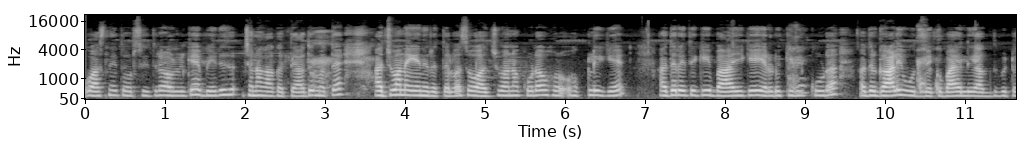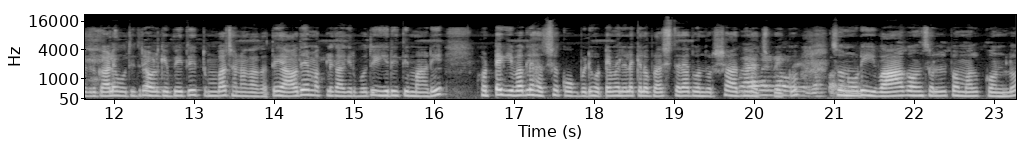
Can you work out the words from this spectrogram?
ವಾಸನೆ ತೋರಿಸಿದ್ರೆ ಅವಳಿಗೆ ಬೇರೆ ಚೆನ್ನಾಗಾಗತ್ತೆ. ಅದು ಮತ್ತು ಅಜ್ವಾನ ಏನಿರುತ್ತಲ್ವ? ಸೊ ಅಜ್ವಾನ ಕೂಡ ಹೊಕ್ಕಳಿಗೆ ಅದೇ ರೀತಿಗೆ ಬಾಯಿಗೆ ಎರಡು ಕಿವಿ ಕೂಡ ಅದ್ರ ಗಾಳಿ ಓದಬೇಕು. ಬಾಯಲ್ಲಿ ಅಗ್ದುಬಿಟ್ಟು ಅದ್ರ ಗಾಳಿ ಊದಿದ್ರೆ ಅವಳಿಗೆ ಬೇದಿ ತುಂಬ ಚೆನ್ನಾಗಾಗುತ್ತೆ. ಯಾವುದೇ ಮಕ್ಕಳಿಗಾಗಿರ್ಬೋದು ಈ ರೀತಿ ಮಾಡಿ ಹೊಟ್ಟೆಗೆ ಇವಾಗಲೇ ಹಚ್ಚಕ್ಕೆ ಹೋಗ್ಬಿಡಿ. ಹೊಟ್ಟೆ ಮೇಲೆಲ್ಲ ಕೆಲವೊಬ್ರು ಹಚ್ತಾರೆ, ಅದು ಒಂದು ವರ್ಷ ಆದಮೇಲೆ ಹಚ್ಚಬೇಕು ಸೊ ನೋಡಿ ಇವಾಗ ಒಂದು ಸ್ವಲ್ಪ ಮಲ್ಕೊಂಡ್ಲು.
